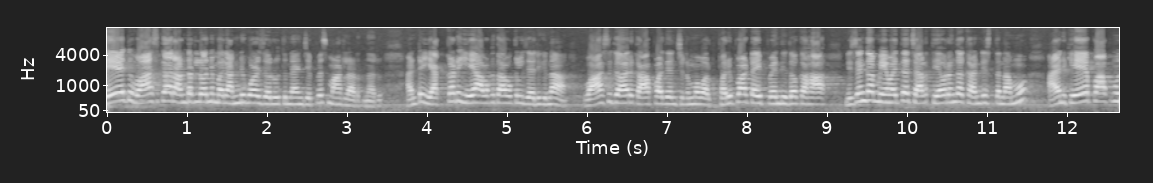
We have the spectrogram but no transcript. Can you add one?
లేదు వాస్కార్ అండర్లోనే మరి అన్ని కూడా జరుగుతున్నాయని చెప్పేసి మాట్లాడుతున్నారు. అంటే ఎక్కడ ఏ అవకతవకలు జరిగినా వాసు గారికి ఆపాదించడము వాళ్ళకి పరిపాటు అయిపోయింది. ఇదొక నిజంగా మేమైతే చాలా తీవ్రంగా ఖండిస్తున్నాము. ఆయనకి ఏ పాపము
